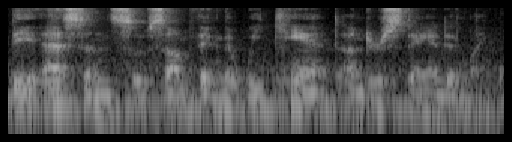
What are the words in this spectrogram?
the essence of something that we can't understand in language.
